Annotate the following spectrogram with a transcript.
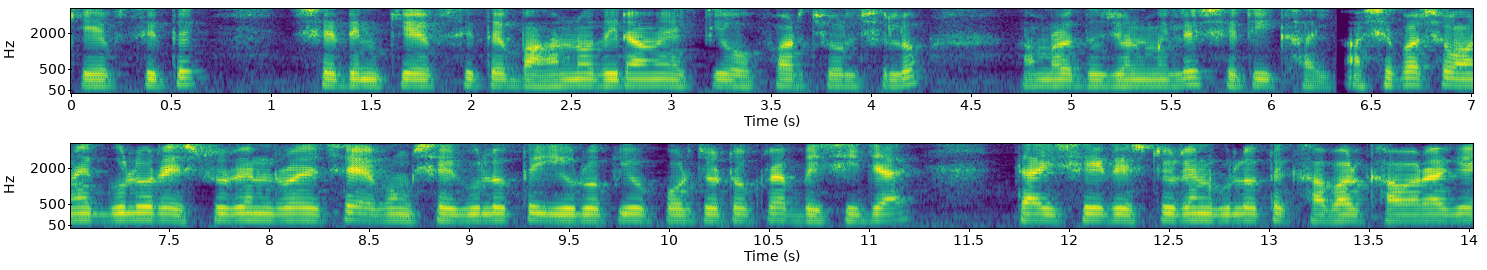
কেএফসিতে। সেদিন কেএফসিতে বাহান্ন দিরামে একটি অফার চলছিল। আমরা দুজন মিলে সেটি খাই। আশেপাশে অনেকগুলো রেস্টুরেন্ট রয়েছে এবং সেগুলোতে ইউরোপীয় পর্যটকরা বেশি যায়। তাই সেই রেস্টুরেন্টগুলোতে খাবার খাওয়ার আগে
